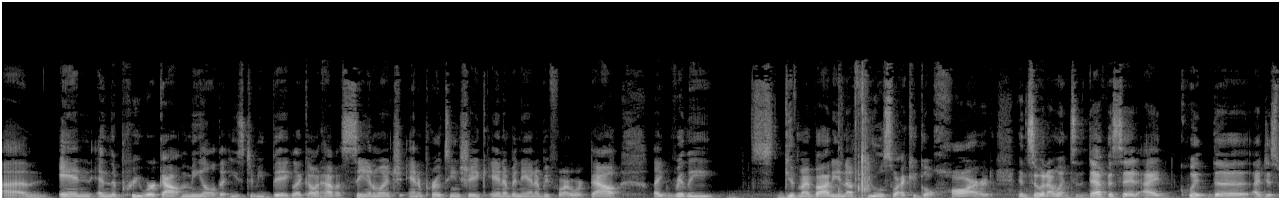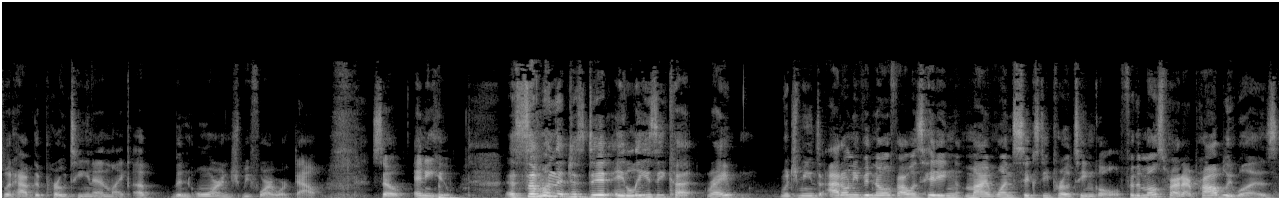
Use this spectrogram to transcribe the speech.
um, in in the pre workout meal that used to be big. Like I would have a sandwich and a protein shake and a banana before I worked out. Like really give my body enough fuel so I could go hard. And so when I went to the deficit, I quit the. I just would have the protein and like a, an orange before I worked out. So anywho, as someone that just did a lazy cut, right? Which means I don't even know if I was hitting my 160 protein goal. For the most part, I probably was,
